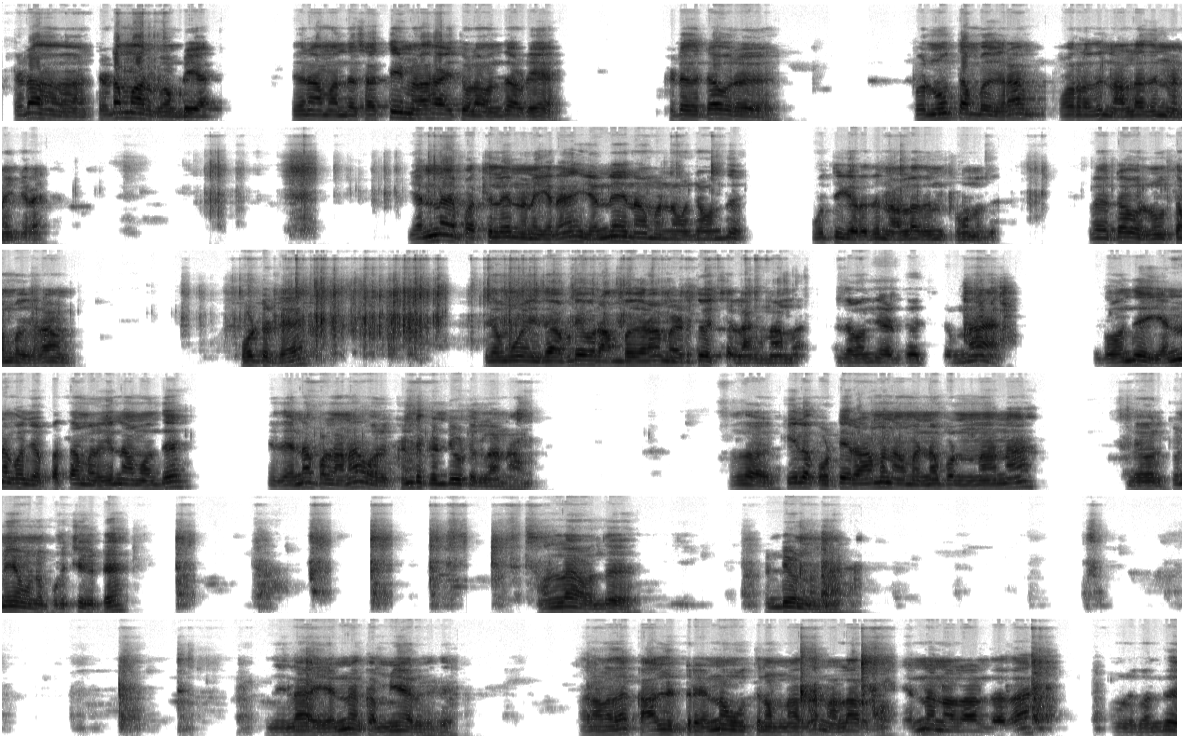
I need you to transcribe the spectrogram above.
திடம் திடமாக இருக்கும் அப்படியே. இது நாம் அந்த சத்தி மிளகாய் தூளை வந்து அப்படியே கிட்டத்தட்ட ஒரு ஒரு நூற்றம்பது கிராம் போடுறது நல்லதுன்னு நினைக்கிறேன். எண்ணெய் பத்துலேன்னு நினைக்கிறேன். எண்ணெயை நாம் இன்னும் கொஞ்சம் வந்து ஊற்றிக்கிறது நல்லதுன்னு தோணுது. கிட்டத்தட்ட ஒரு நூற்றம்பது கிராம் போட்டுட்டு இதை மூ இதை அப்படியே ஒரு ஐம்பது கிராம் எடுத்து வச்சிடலாங்க நாம். இதை வந்து எடுத்து வச்சிட்டோம்னா இப்போ வந்து எண்ணெய் கொஞ்சம் பத்தாம இருக்கு. நாம் வந்து இதை என்ன பண்ணலாம்னா ஒரு கிண்டு கிண்டி விட்டுக்கலாம் நாம். இல்லை கீழே கொட்டிடாமல் நாம் என்ன பண்ணணும்னா இந்த ஒரு துணியை ஒன்று பிடிச்சிக்கிட்டு நல்லா வந்து கிண்டி விடணுங்க. இதெல்லாம் எண்ணெய் கம்மியாக இருக்குது. அதனால தான் கால் லிட்டர் எண்ணெய் ஊற்றினோம்னா தான் நல்லாயிருக்கும். எண்ணெய் நல்லா இருந்தால் தான் உங்களுக்கு வந்து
